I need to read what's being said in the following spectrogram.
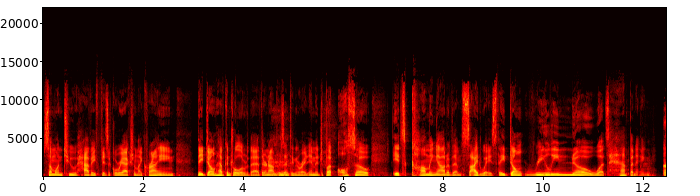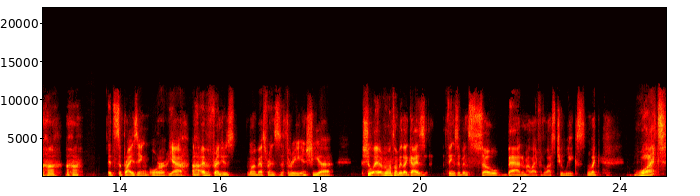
someone to have a physical reaction like crying, they don't have control over that. They're not presenting the right image, but also it's coming out of them sideways. They don't really know what's happening. Uh huh. Uh huh. It's surprising, or yeah. Uh, I have a friend who's one of my best friends is a three, and she uh, she'll every once in a while be like, guys, things have been so bad in my life for the last two weeks. I'm like, what?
